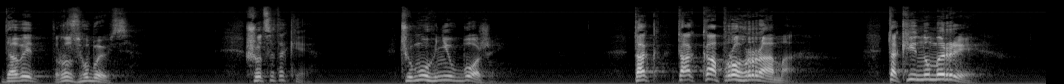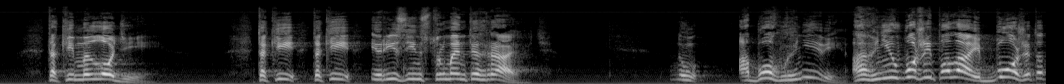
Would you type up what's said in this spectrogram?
Давид розгубився. Що це таке? Чому гнів Божий? Так, Така програма, такі номери, такі мелодії, такі такі і різні інструменти грають. Ну, А Бог в гніві, а гнів Божий палає. Боже, та,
